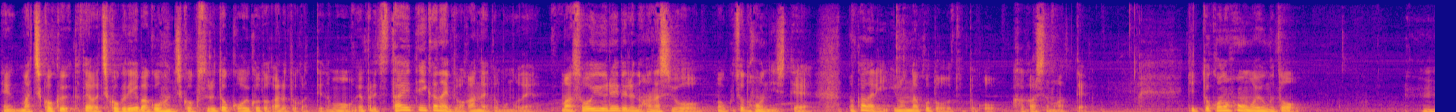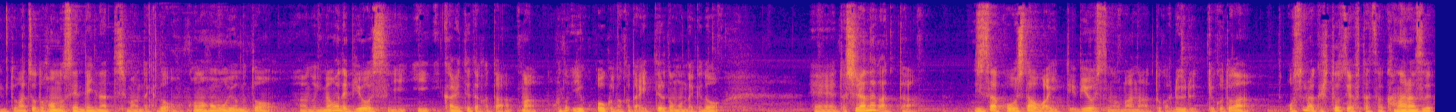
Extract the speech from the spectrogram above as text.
ねまあ、遅刻例えば遅刻で言えば5分遅刻するとこういうことがあるとかっていうのもやっぱり伝えていかないと分かんないと思うので、まあ、そういうレベルの話を僕ちょっと本にして、まあ、かなりいろんなことをちょっとこう書かせてもらってきっとこの本を読むとうんとまあ、ちょっと本の宣伝になってしまうんだけどこの本を読むとあの今まで美容室に行かれてた方、まあ、多くの方が言ってると思うんだけど、えー、と知らなかった実はこうした方がいいっていう美容室のマナーとかルールっていうことがおそらく一つや二つは必ず、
